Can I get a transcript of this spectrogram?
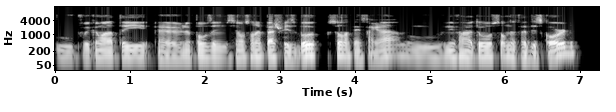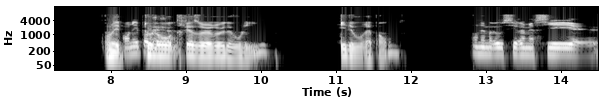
ou vous pouvez commenter euh, le post de l'émission sur notre page Facebook, sur notre Instagram, ou venez faire un tour sur notre Discord. On est On toujours très heureux de vous lire et de vous répondre. On aimerait aussi remercier euh,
